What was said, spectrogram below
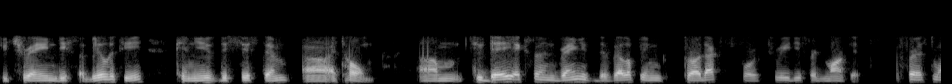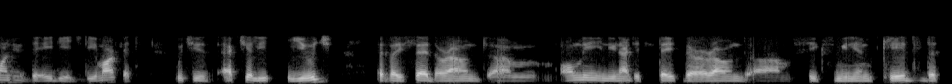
to train this ability can use this system uh, at home. Um, today, Excellent Brain is developing products for three different markets. The first one is the ADHD market, which is actually huge. As I said, around um, only in the United States there are around um, six million kids that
